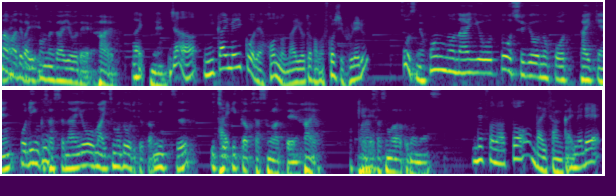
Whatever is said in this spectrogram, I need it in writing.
まあまあ、でもそんな概要で、はい。はいうんじゃあ、2回目以降で本の内容とかも少し触れる？そうですね、本の内容と修行のこう体験をリンクさせた内容を、まあ、いつも通りというか3つ、一応はいピックアップさせてもらって、はい。お ?OK で話しさせす。てもらおうと思います。で、その後、第3回目で、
